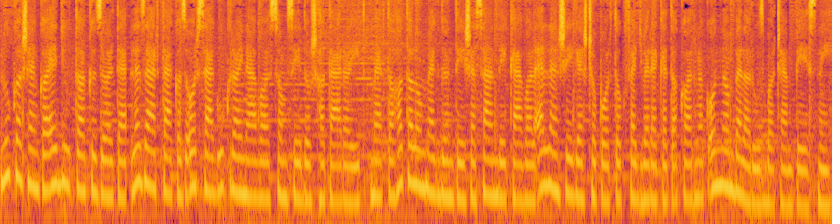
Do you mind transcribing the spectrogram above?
Lukasenka egyúttal közölte, lezárták az ország Ukrajnával szomszédos határait, mert a hatalom megdöntése szándékával ellenséges csoportok fegyvereket akarnak onnan Belarusba csempészni.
